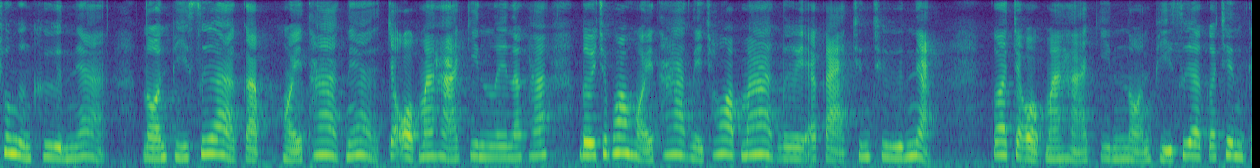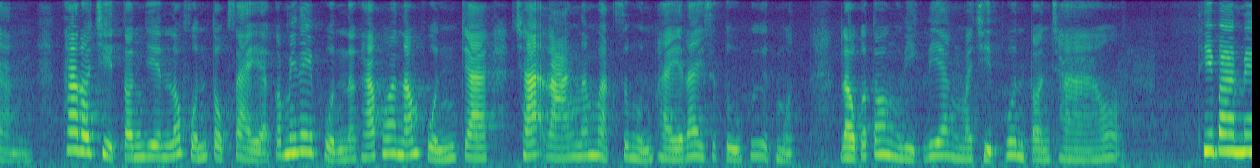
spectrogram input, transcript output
ช่วงกลางคืนเนี่ยหนอนผีเสื้อกับหอยทากเนี่ยจะออกมาหากินเลยนะคะ โดยเฉพาะหอยทากเนี่ยชอบมากเลยอากาศชื้นๆเนี่ย ก็จะออกมาหากินหนอนผีเสื้อก็เช่นกัน ถ้าเราฉีดตอนเย็นแล้วฝนตกใส่อะก็ไม่ได้ผลนะคะ เพราะว่าน้ำฝนจะชะล้างน้ำหมักสมุนไพรไล่ศัตรูพืชหมด เราก็ต้องหลีกเลี่ยงมาฉีดพ่นตอนเช้าที่บ้านแม่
